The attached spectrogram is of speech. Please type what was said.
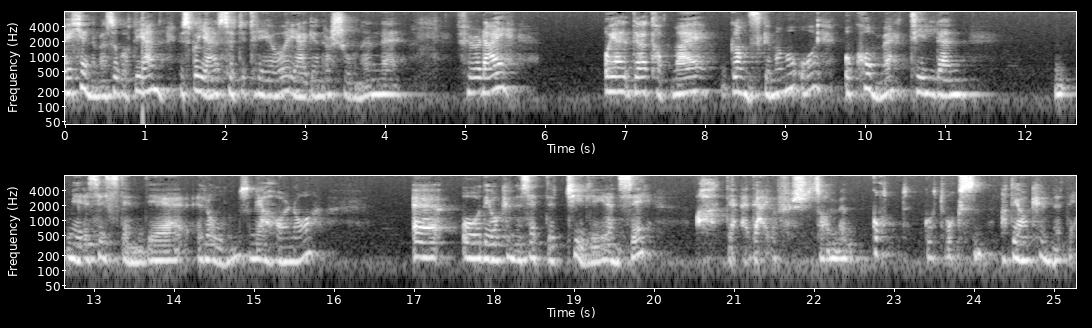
jeg kjenner meg så godt igjen. Husk på, jeg er 73 år. Jeg er generasjonen eh, før deg. Og jeg, det har tatt meg ganske mange år å komme til den mer selvstendige rollen som jeg har nå. Eh, og det å kunne sette tydelige grenser ah, det, er, det, er jo først som godt, godt voksen at jeg har kunnet det.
